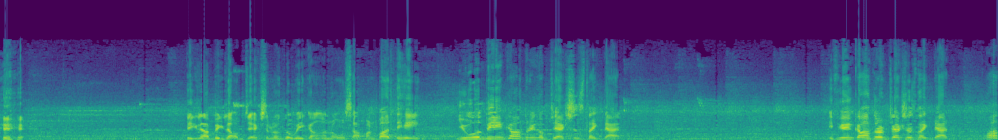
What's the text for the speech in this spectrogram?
Bigla-bigla objection of the week ang ano usapan. But hey, you will be encountering objections like that. If you encounter objections like that, well,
